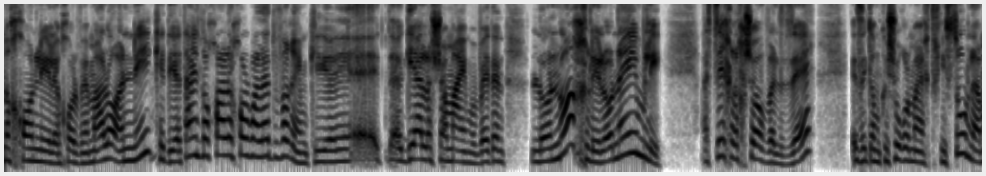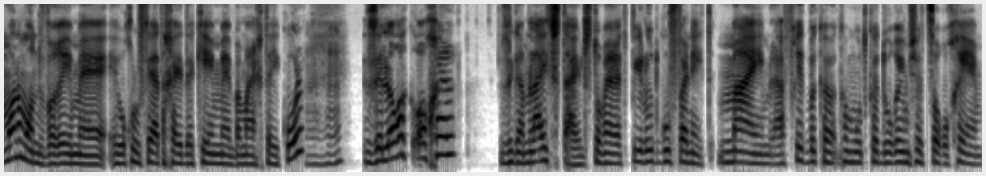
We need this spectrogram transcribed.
נכון לי לאכול ומה לא. אני כדיאטנית לא יכולה לאכול מלא דברים, כי אה, אגיע לשמיים, הבטן, לא נוח לי, לא נעים לי. אז צריך לחשוב על זה. זה גם קשור למערכת חיסון, להמון המון דברים, אוכלוסיית החיידקים במערכת העיכול. זה לא רק אוכל, זה גם לייפסטייל, זאת אומרת פעילות גופנית, מים, להפחית בכמות כדורים שצורכים,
